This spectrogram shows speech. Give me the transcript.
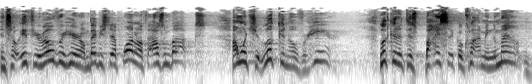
And so if you're over here on baby step one on a thousand bucks, I want you looking over here, looking at this bicycle climbing the mountain,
